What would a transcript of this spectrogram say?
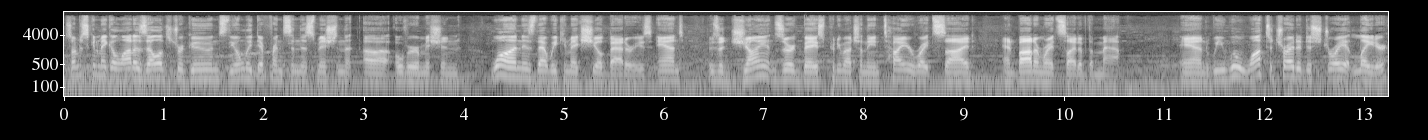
So I'm just going to make a lot of Zealots Dragoons. The only difference in this mission uh, over mission 1 is that we can make shield batteries. And there's a giant Zerg base pretty much on the entire right side and bottom right side of the map and we will want to try to destroy it later,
